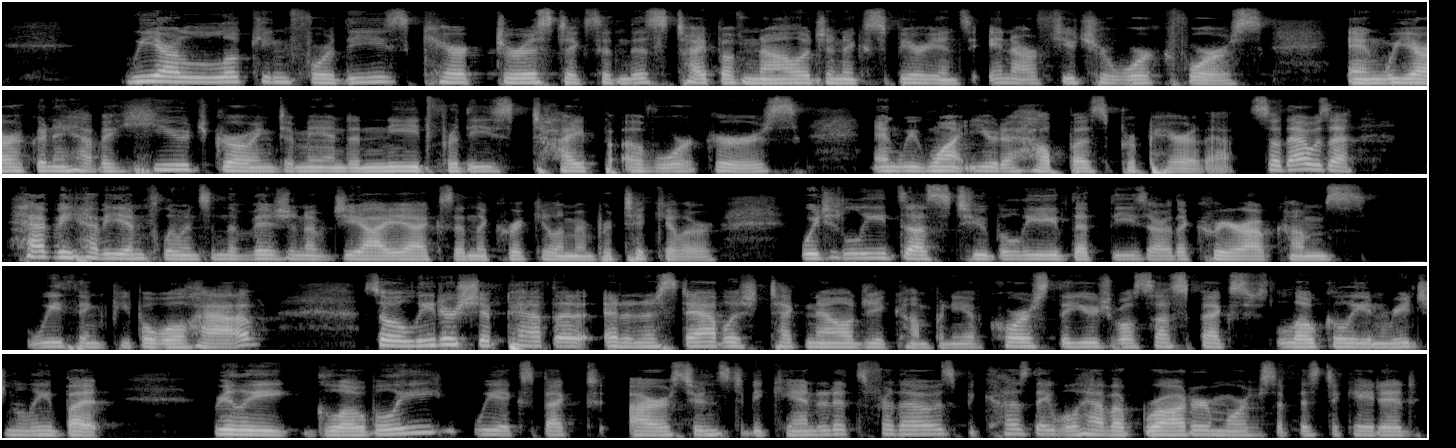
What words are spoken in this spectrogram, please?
we are looking for these characteristics and this type of knowledge and experience in our future workforce. And we are going to have a huge growing demand and need for these type of workers. And we want you to help us prepare that. So that was a heavy, heavy influence in the vision of GIX and the curriculum in particular, which leads us to believe that these are the career outcomes we think people will have. So leadership path at, at, an established technology company, of course, the usual suspects locally and regionally, but really globally, we expect our students to be candidates for those because they will have a broader, more sophisticated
